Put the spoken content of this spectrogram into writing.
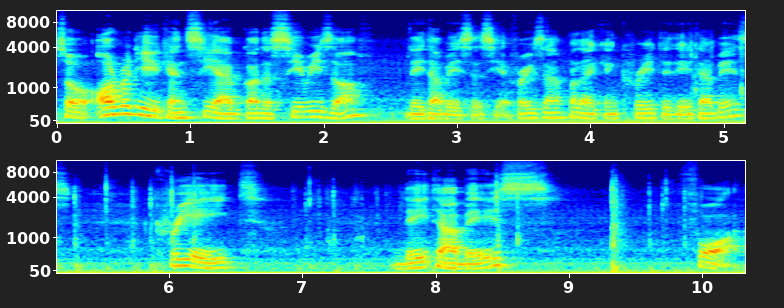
so already you can see I've got a series of databases here for example I can create a database create database for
